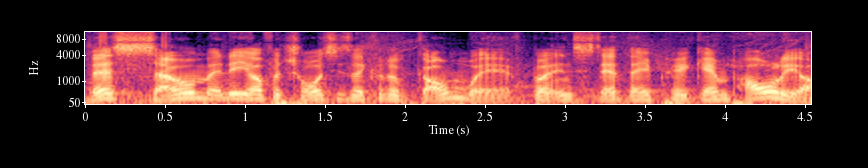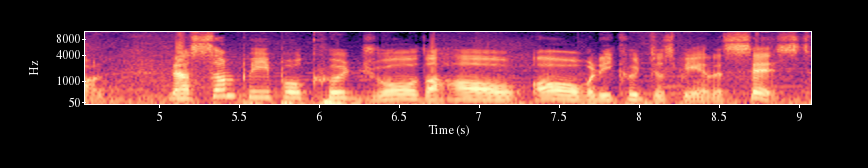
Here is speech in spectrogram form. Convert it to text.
there's so many other choices they could have gone with, but instead they pick Empoleon. Now some people could draw the whole, oh well he could just be an assist,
